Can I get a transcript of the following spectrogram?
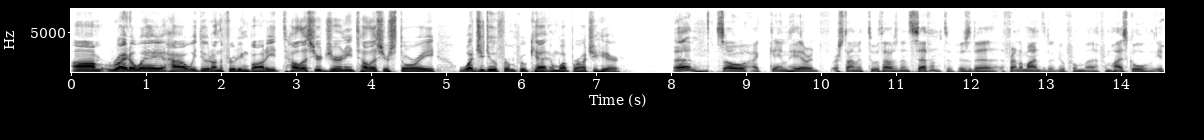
Um, right away, how we do it on the fruiting body. Tell us your journey. Tell us your story. What'd you do from Phuket and what brought you here? Um, so I came here at first time in 2007 to visit a, a friend of mine that I knew from uh, from high school. He'd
